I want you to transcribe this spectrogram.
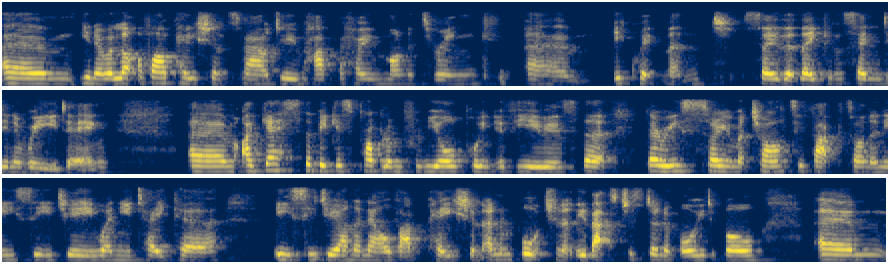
Um, you know, a lot of our patients now do have the home monitoring um, equipment so that they can send in a reading. Um, I guess the biggest problem from your point of view is that there is so much artifact on an ECG when you take a ECG on an LVAD patient, and unfortunately, that's just unavoidable. Um,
